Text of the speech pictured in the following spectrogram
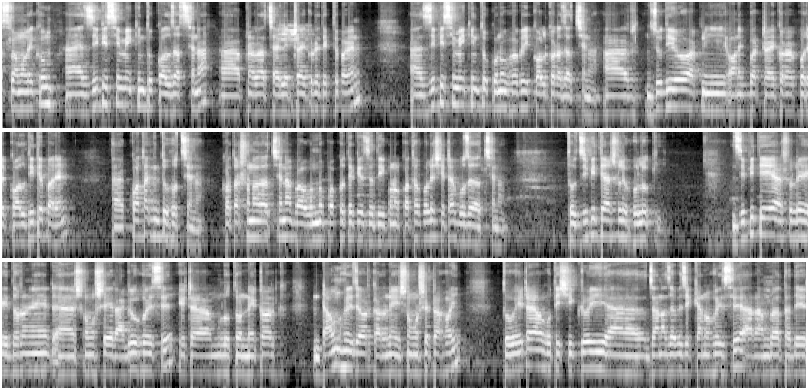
আসসালামু আলাইকুম। জিপি সিমে কিন্তু কল যাচ্ছে না। আপনারা চাইলে ট্রাই করে দেখতে পারেন। জিপি সিমে কিন্তু কোনোভাবেই কল করা যাচ্ছে না। আর যদিও আপনি অনেকবার ট্রাই করার পরে কল দিতে পারেন কথা কিন্তু হচ্ছে না। কথা শোনা যাচ্ছে না বা অন্য পক্ষ থেকে যদি কোনো কথা বলে সেটা বোঝা যাচ্ছে না। তো জিপিতে আসলে হলো কি? জিপিতে আসলে এই ধরনের সমস্যা এর আগেও হয়েছে। এটা মূলত নেটওয়ার্ক ডাউন হয়ে যাওয়ার কারণে এই সমস্যাটা হয়। তো এটা অতি শীঘ্রই জানা যাবে যে কেন হয়েছে। আর আমরা তাদের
